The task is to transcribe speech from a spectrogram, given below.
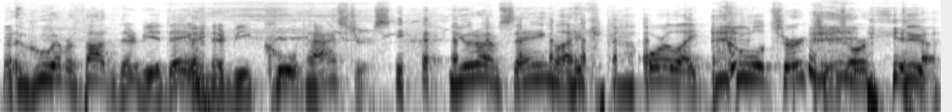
Whoever thought that there'd be a day when there'd be cool pastors? You know what I'm saying? Like, or like cool churches, or dude,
